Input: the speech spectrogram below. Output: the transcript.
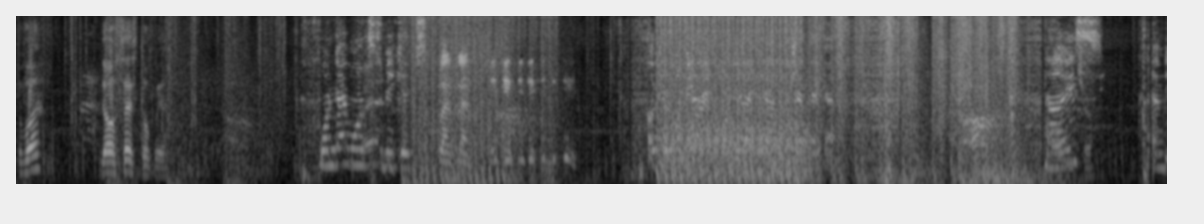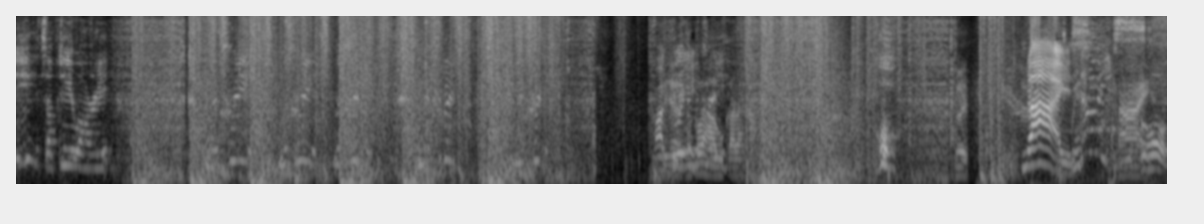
¿Qué fue? Yo sé, estúpido. One guy wants to be kicked. Plant, plant. Sí, sí, sí, sí, sí, sí, sí. Okay, one behind. One behind. Cat, cat, cat, cat. Nice. MD, it's up to you, Ari. McCree, McCree, McCree, McCree, McCree. Ah, Que yo good. tengo que buscarla. Oh, Good. nice. Nice. Nice. Oh,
